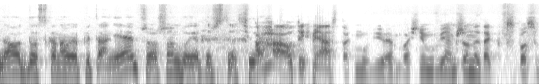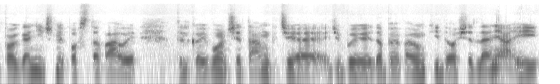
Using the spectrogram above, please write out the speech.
No, doskonałe pytanie, przepraszam, bo ja też straciłem. aha, o tych miastach mówiłem. Właśnie mówiłem, że one tak w sposób organiczny powstawały, tylko i wyłącznie tam, gdzie, gdzie były dobre warunki do osiedlenia i,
